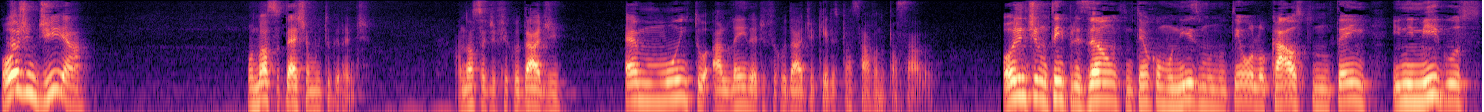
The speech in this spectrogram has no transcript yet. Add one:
Hoje em dia, o nosso teste é muito grande. A nossa dificuldade é muito além da dificuldade que eles passavam no passado. Hoje a gente não tem prisão, não tem o comunismo, não tem o holocausto, não tem inimigos.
